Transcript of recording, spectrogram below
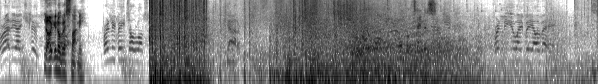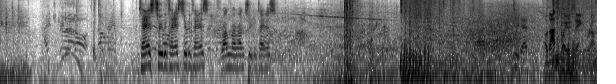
We're at the HQ. No, you're not gonna snipe me. Friendly VTOL on. Got him. One for containers. Containers, two containers, two containers. Run, run, run, two containers. Uh, two dead. Oh, that's why you're saying run.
